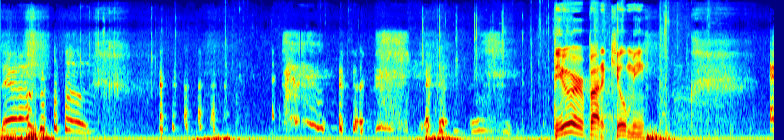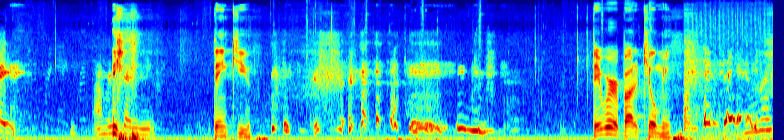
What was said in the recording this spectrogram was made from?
no. They were about to kill me. hey, I'm resetting you. Thank you. They were about to kill me.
